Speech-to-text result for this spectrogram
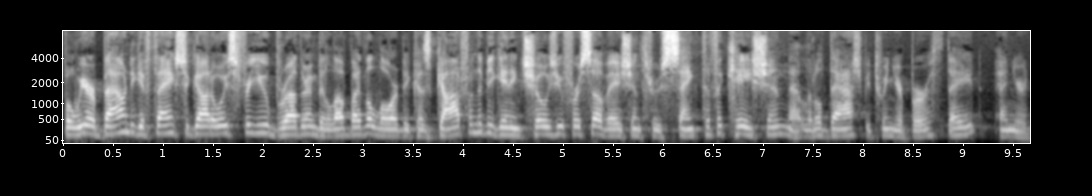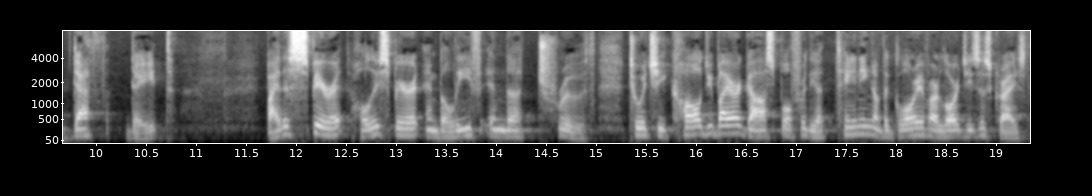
But we are bound to give thanks to God always for you, brethren, beloved by the Lord, because God from the beginning chose you for salvation through sanctification, that little dash between your birth date and your death date, by the Spirit, Holy Spirit, and belief in the truth, to which He called you by our gospel for the attaining of the glory of our Lord Jesus Christ.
